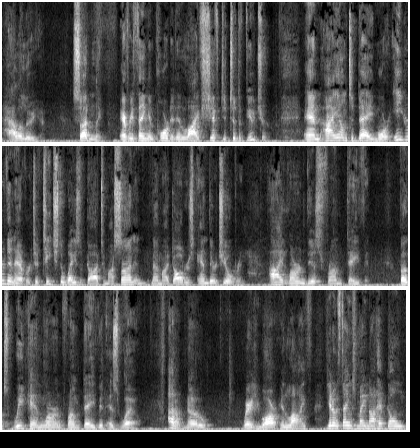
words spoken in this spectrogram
Hallelujah. Suddenly, everything important in life shifted to the future. And I am today more eager than ever to teach the ways of God to my son and my daughters and their children. I learned this from David. Folks, we can learn from David as well. I don't know where you are in life. You know, things may not have gone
